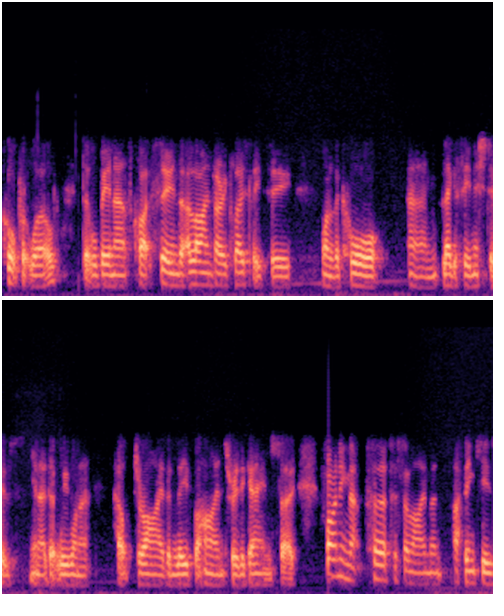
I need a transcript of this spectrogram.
corporate world that will be announced quite soon that align very closely to one of the core um, legacy initiatives, you know, that we want to help drive and leave behind through the game. So finding that purpose alignment, I think, is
